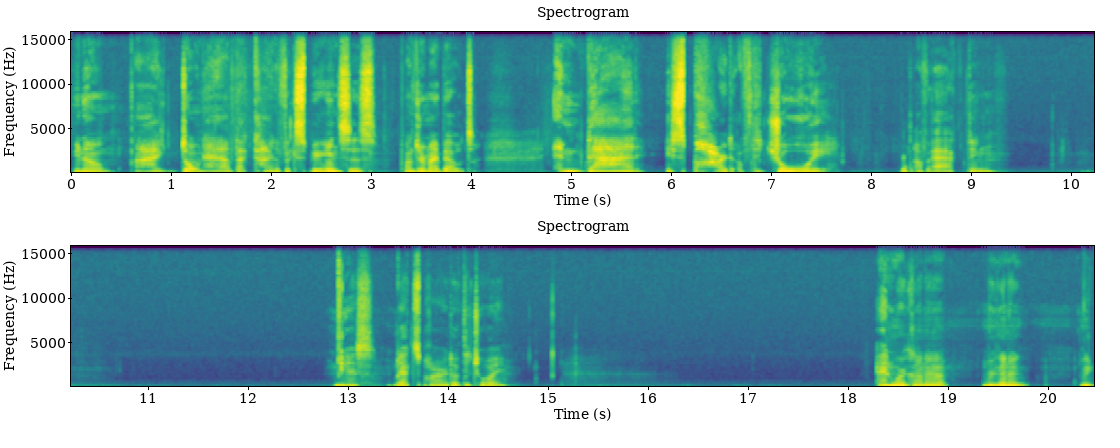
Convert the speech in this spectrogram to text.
you know, I don't have that kind of experiences under my belt. And that is part of the joy of acting. Yes, that's part of the joy. And we're gonna we're gonna we,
